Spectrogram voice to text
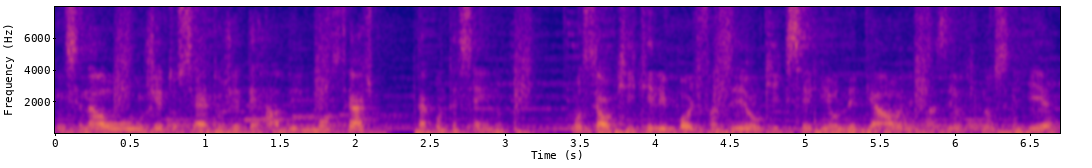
ensinar o jeito certo, o jeito errado. E mostrar, tipo, o que tá acontecendo. Mostrar o que, que ele pode fazer, o que, que seria o legal ele fazer, o que não seria.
